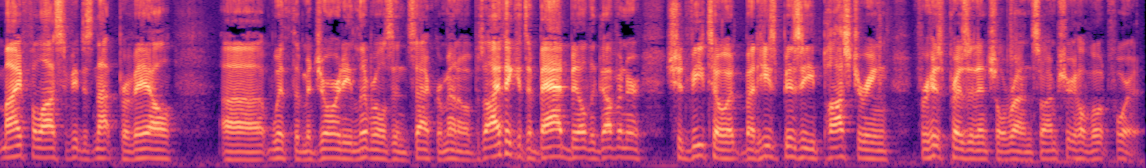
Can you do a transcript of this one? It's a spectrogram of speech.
my philosophy does not prevail uh, with the majority liberals in Sacramento. So I think it's a bad bill. The governor should veto it, but he's busy posturing for his presidential run, so I'm sure he'll vote for it.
